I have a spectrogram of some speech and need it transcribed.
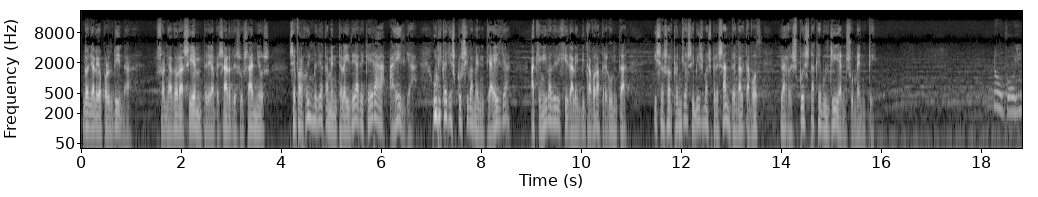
Doña Leopoldina, soñadora siempre a pesar de sus años, se forjó inmediatamente la idea de que era a ella, única y exclusivamente a ella, a quien iba dirigida la invitadora pregunta, y se sorprendió a sí misma expresando en alta voz la respuesta que bullía en su mente. No voy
